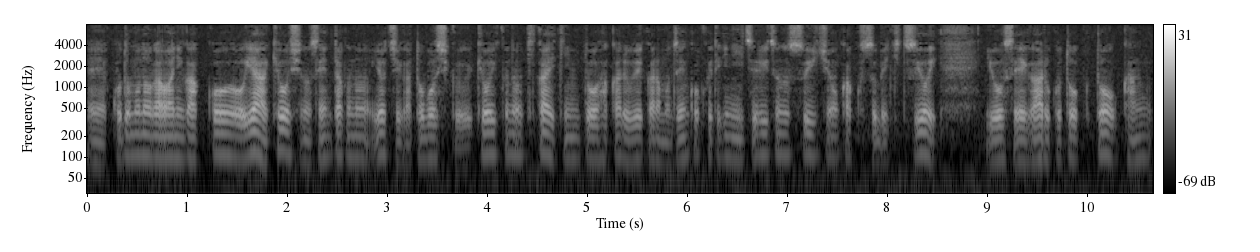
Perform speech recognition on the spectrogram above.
えー、子供の側に学校や教師の選択の余地が乏しく、教育の機会均等を図る上からも全国的に一律の水準を確保すべき強い要請があることと考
